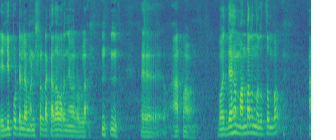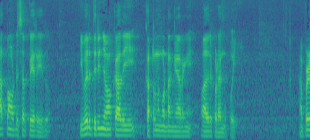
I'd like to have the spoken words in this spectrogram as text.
ലില്ലിപ്പുട്ടിലെ മനുഷ്യരുടെ കഥ പറഞ്ഞ പോലുള്ള ആത്മാവാണ്. അപ്പോൾ ഇദ്ദേഹം മന്ത്രം നിർത്തുമ്പോൾ ആത്മാവ് ഡിസപ്പിയർ ചെയ്തു. ഇവർ തിരിഞ്ഞു നോക്കാതെ ഈ കട്ടണം കൊണ്ടങ്ങ് ഇറങ്ങി വാതിൽ കൂടെ അങ്ങ് പോയി. അപ്പോൾ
